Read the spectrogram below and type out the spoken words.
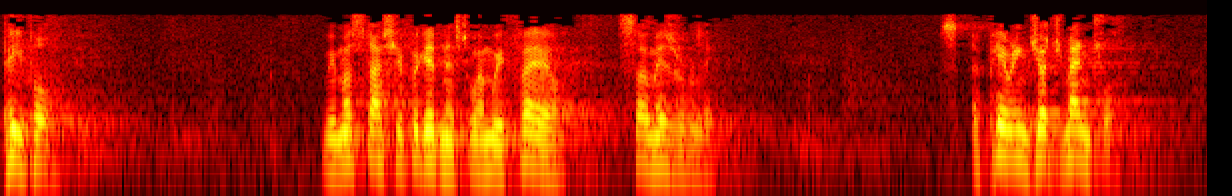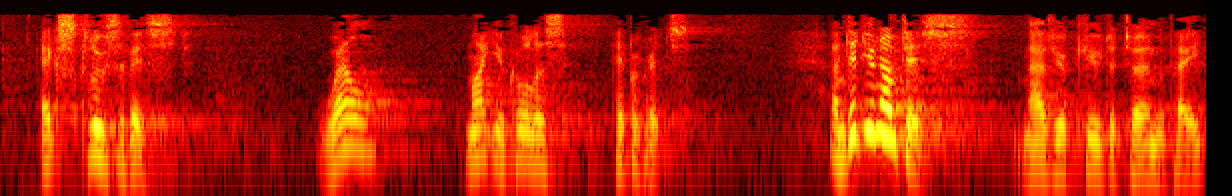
people. We must ask your forgiveness when we fail so miserably. Appearing judgmental, exclusivist. Well, might you call us hypocrites. And did you notice, now's your cue to turn the page,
